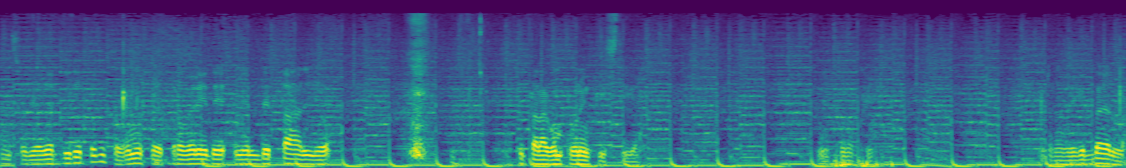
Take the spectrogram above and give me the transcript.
penso di avervi detto tutto comunque troverete nel dettaglio tutta la componentistica. Eccola qui. Guardate che bella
